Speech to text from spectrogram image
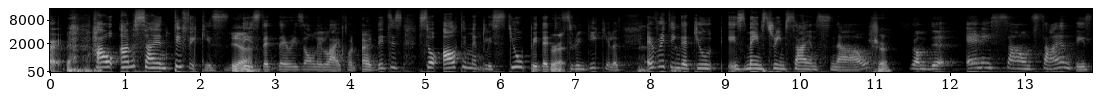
earth how unscientific is Yeah. this that there is only life on earth this is so ultimately stupid that it's ridiculous everything that you is mainstream science now Sure. from the any sound scientist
